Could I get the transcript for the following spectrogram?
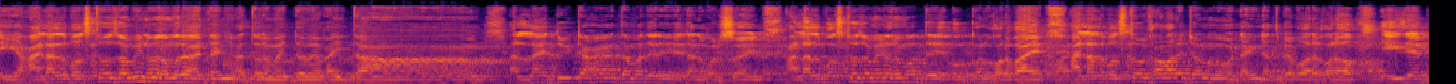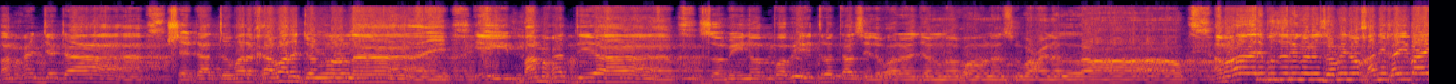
এই হালাল বস্তু জমিন আমরা ডাইন হাতের মাধ্যমে খাইতাম। আল্লাহ দুইটা হাত আমাদের দান করছেন। হালাল বস্তু জমিনের মধ্যে বক্ষণ করবাই। হালাল বস্তু খাওয়ার জন্য ডাইন হাত ব্যবহার করো। এই যে বাম হাত যেটা, সেটা তোমার খাওয়ার জন্য নাই। এই বাম হাত দিয়া জমিন পবিত্রতা ছিল করার জন্য আমার বুজুর্গ জমিন খানি খাইবাই।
